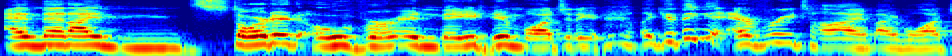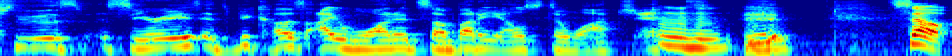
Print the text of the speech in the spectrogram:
and then I started over and made him watch it. Again. Like I think every time I've watched through this series, it's because I wanted somebody else to watch it. Mm-hmm. So,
